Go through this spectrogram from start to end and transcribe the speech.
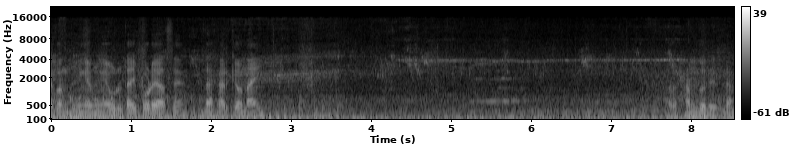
এখন ভেঙে ভেঙে উল্টাই পড়ে আছে, দেখার কেউ নাই। আলহামদুলিল্লাহ।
